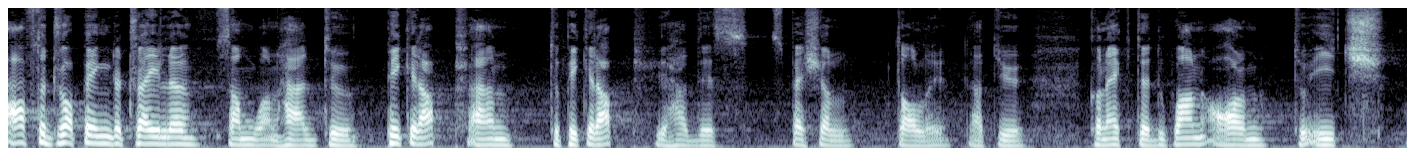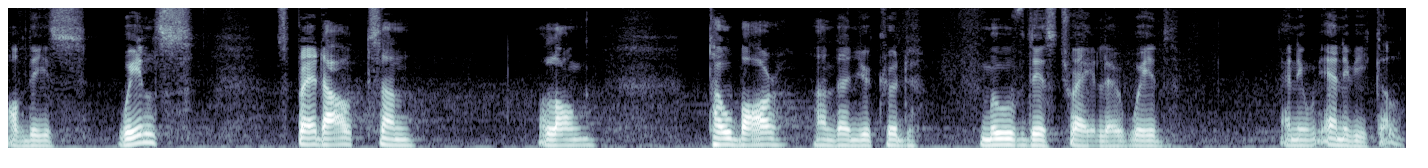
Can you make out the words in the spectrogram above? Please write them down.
After dropping the trailer, someone had to pick it up, and to pick it up, you had this special dolly that you connected one arm to each of these wheels spread out and along tow bar and then you could move this trailer with any, any vehicle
